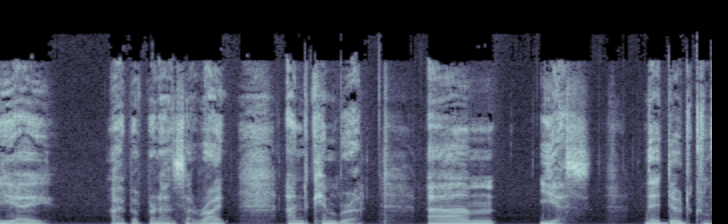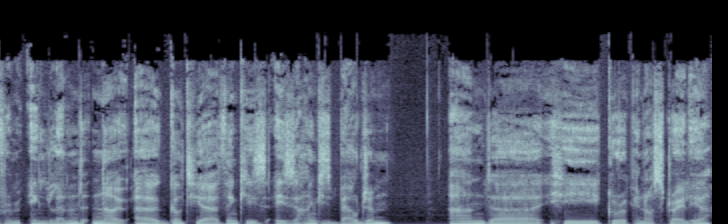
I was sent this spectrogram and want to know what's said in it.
That's I hope I pronounced that right. And Kimbra. Um, yes. They don't come from England. No, uh, Gotye, I think he's, he's I think he's Belgium, and uh, he grew up in Australia.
